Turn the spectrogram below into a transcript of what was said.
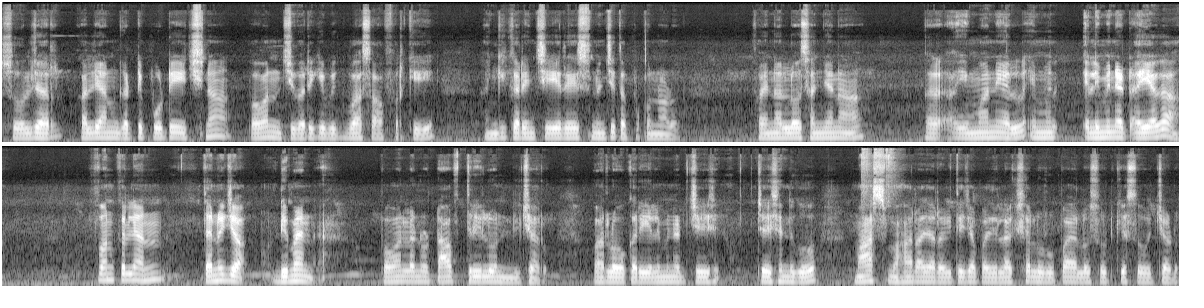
సోల్జర్ కళ్యాణ్ గట్టి పోటీ ఇచ్చిన పవన్ చివరికి బిగ్ బాస్ ఆఫర్కి అంగీకరించి రేస్ నుంచి తప్పుకున్నాడు. ఫైనల్లో సంజన ఇమానియల్ ఎలిమినేట్ అయ్యాగా. పవన్ కళ్యాణ్ తనుజ డిమాండ్ పవన్లను టాప్ త్రీలో నిలిచారు. వారిలో ఒకరి ఎలిమినేట్ చేసి చేసేందుకు మాస్ మహారాజా రవితేజ పది లక్షల రూపాయలు సూట్ కేసు వచ్చాడు.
